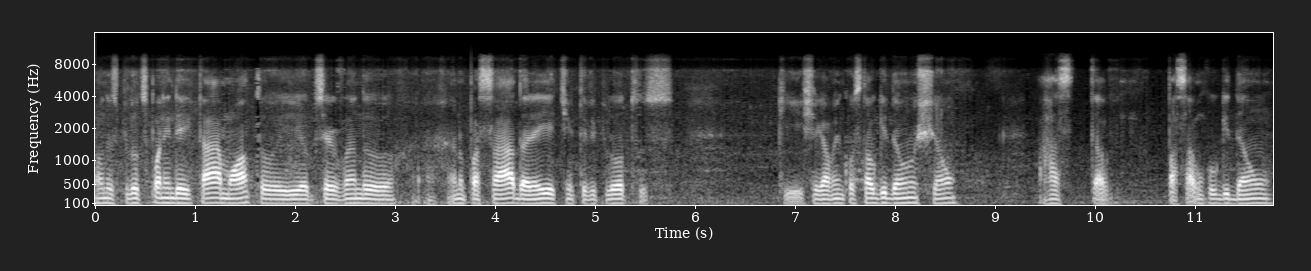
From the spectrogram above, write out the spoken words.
onde os pilotos podem deitar a moto e observando ah, ano passado aí teve pilotos que chegavam a encostar o guidão no chão, passavam com o guidão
